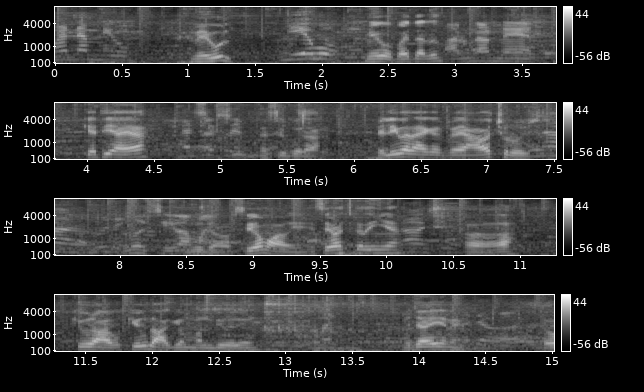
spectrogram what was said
મારું નામ મેવો મેહુલ? મેહુલ. ભાઈ તારું? મારું નામ નયન. ક્યાંથી આયા? નરસિંહપુરા. પહેલી વાર આવ્યા ભાઈ આવો છો રોજ? રોજ. સેવામાં આવે? સેવા જ કરે અહીંયા? હા હા કેવું લાગ કેવું લાગ્યું મંદિર મજા આવી ને? તો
